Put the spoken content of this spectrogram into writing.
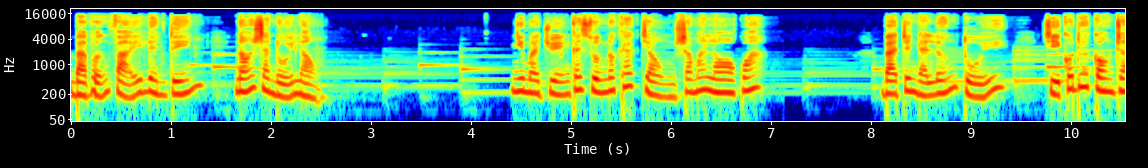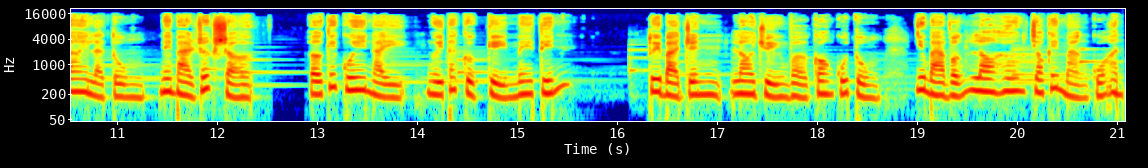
Bà vẫn phải lên tiếng, Nói ra nỗi lòng. Nhưng mà chuyện cái Xuân nó khác chồng Sao má lo quá. Bà Trinh đã lớn tuổi, Chỉ có đứa con trai là Tùng Nên bà rất sợ. Ở cái quê này, người ta cực kỳ mê tín. Tuy bà Trinh lo chuyện vợ con của Tùng, Nhưng bà vẫn lo hơn cho cái mạng của anh.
